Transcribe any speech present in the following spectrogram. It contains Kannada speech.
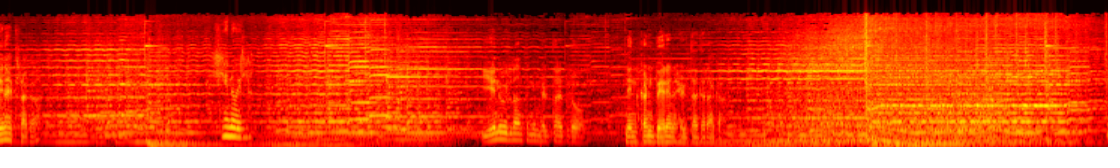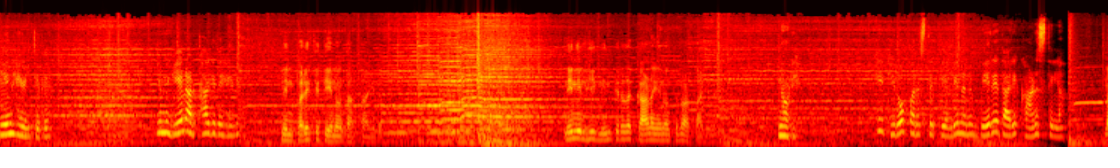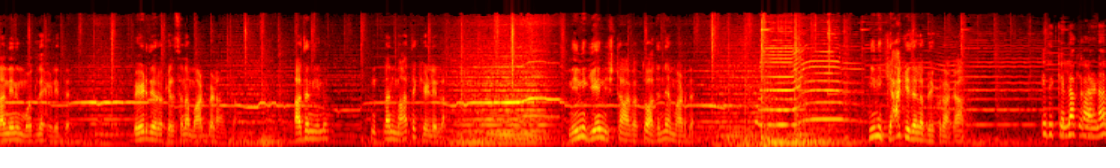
ಏನಾಯ್ತು ರಾಗ ಏನೂ ಇಲ್ಲ. ಏನೂ ಇಲ್ಲ ಅಂತ ನೀವು ಹೇಳ್ತಾ ಇದ್ರು ನಿನ್ ಕಣ್ಣು ಬೇರೆನೇ ಹೇಳ್ತಾ ಇದ್ದೆ ರಾಗ ಏನು ಹೇಳ್ತಿದೆ? ನಿಮಗೇನು ಅರ್ಥ ಆಗಿದೆ ಹೇಳಿ? ನಿನ್ನ ಪರಿಸ್ಥಿತಿ ಏನು ಅಂತ ಅರ್ಥ ಆಗಿದೆ. ನೀನು ಇಲ್ಲಿ ಹೀಗೆ ನಿಂತಿರೋದಕ್ಕೆ ಕಾರಣ ಏನು ಅಂತಲೂ ಅರ್ಥ ಆಗಿದೆ. ನೋಡಿ ಹೀಗಿರೋ ಪರಿಸ್ಥಿತಿಯಲ್ಲಿ ನನಗೆ ಬೇರೆ ದಾರಿ ಕಾಣಿಸ್ತಿಲ್ಲ. ನಾನು ನಿನಗೆ ಮೊದಲೇ ಹೇಳಿದ್ದೆ. ಬೇಡದೇ ಇರೋ ಕೆಲಸನ ಮಾಡಬೇಡ ಅಂತ. ಆದರೆ ನೀನು ನನ್ನ ಮಾತೇ ಕೇಳಲಿಲ್ಲ ನಿನಗೇನು ಇಷ್ಟ ಆಗತ್ತೋ ಅದನ್ನೇ ಮಾಡಿದೆ. ನಿನಗೆ ಯಾಕೆ ಇದೆಲ್ಲ ಬೇಕು ರಾಗ? ಇದಕ್ಕೆಲ್ಲ ಕಾರಣ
